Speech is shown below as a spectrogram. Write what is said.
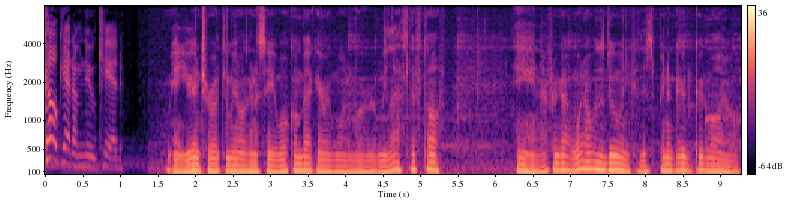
Go get him, new kid. Man, you interrupted me. I was gonna say welcome back, everyone, where we last left off, and I forgot what I was doing because it's been a good, good while.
